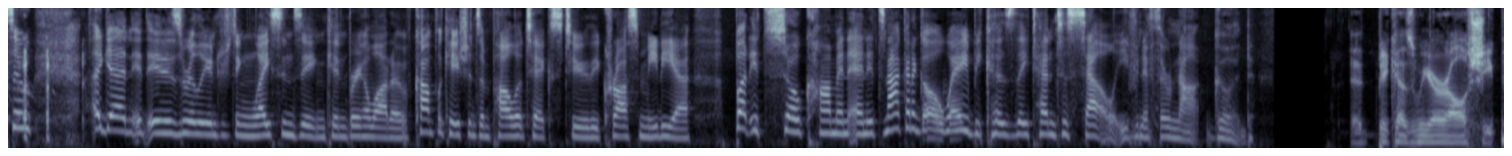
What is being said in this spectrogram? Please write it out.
so, again, it, it is really interesting. Licensing can bring a lot of complications and politics to the cross media, but it's so common and it's not going to go away because they tend to sell, even if they're not good. It- because we are all sheep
